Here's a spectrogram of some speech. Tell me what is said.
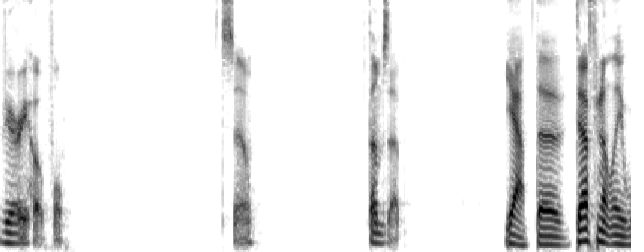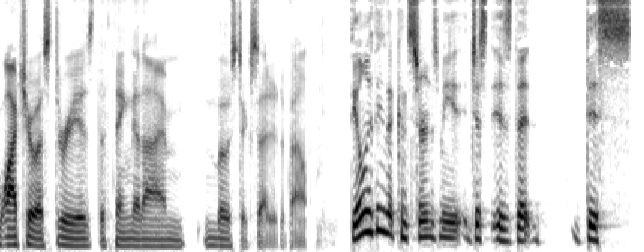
very hopeful. So, thumbs up. Yeah, the definitely WatchOS three is the thing that I'm most excited about. The only thing that concerns me just is that this,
